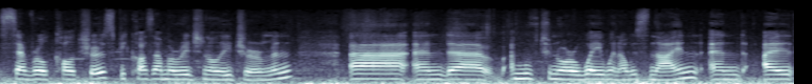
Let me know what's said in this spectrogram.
several cultures because I'm originally German. Uh, and uh, I moved to Norway when I was nine, and I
